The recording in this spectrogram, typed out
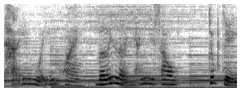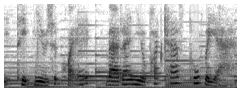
Hải Nguyễn Hoàng với lời nhắn như sau. Chúc chị thiệt nhiều sức khỏe và ra nhiều podcast thú vị ạ. À.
